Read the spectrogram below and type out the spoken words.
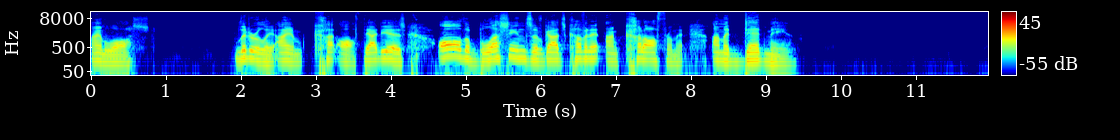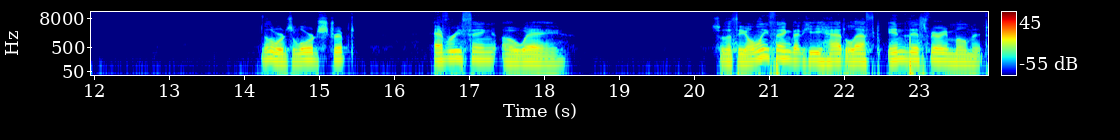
I am lost. Literally, I am cut off. The idea is all the blessings of God's covenant, I'm cut off from it. I'm a dead man. In other words, the Lord stripped everything away so that the only thing that he had left in this very moment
